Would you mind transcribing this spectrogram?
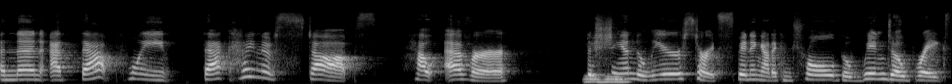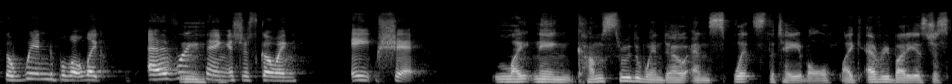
And then at that point, that kind of stops. However, the Mhm. chandelier starts spinning out of control. The window breaks. The wind blow. Like everything Mm-hmm. is just going ape shit. lightning comes through the window and splits the table. Like everybody is just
